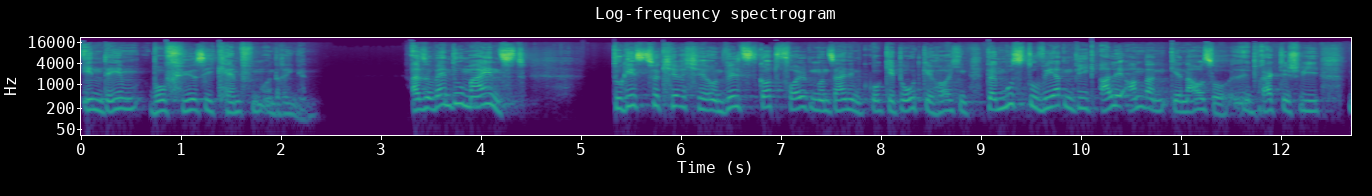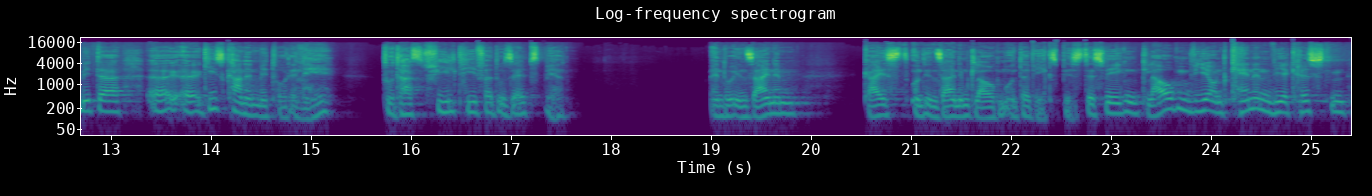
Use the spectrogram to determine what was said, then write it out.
in dem, wofür sie kämpfen und ringen. Also wenn du meinst, du gehst zur Kirche und willst Gott folgen und seinem Gebot gehorchen, dann musst du werden wie alle anderen genauso, praktisch wie mit der äh, äh, Gießkannenmethode. Nee, du darfst viel tiefer du selbst werden, wenn du in seinem Geist und in seinem Glauben unterwegs bist. Deswegen glauben wir und kennen wir Christen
